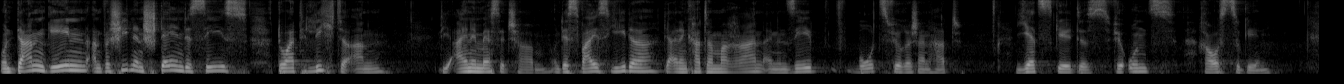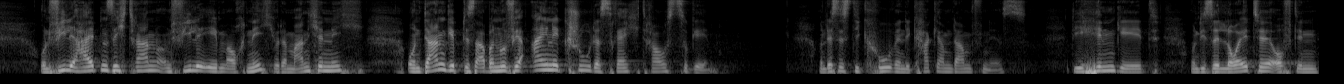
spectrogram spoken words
und dann gehen an verschiedenen Stellen des Sees dort Lichter an, die eine Message haben. Und das weiß jeder, der einen Katamaran, einen Seebootsführerschein hat. Jetzt gilt es für uns rauszugehen. Und viele halten sich dran und viele eben auch nicht oder manche nicht. Und dann gibt es aber nur für eine Crew das Recht, rauszugehen. Und das ist die Crew, wenn die Kacke am Dampfen ist, die hingeht und diese Leute auf den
